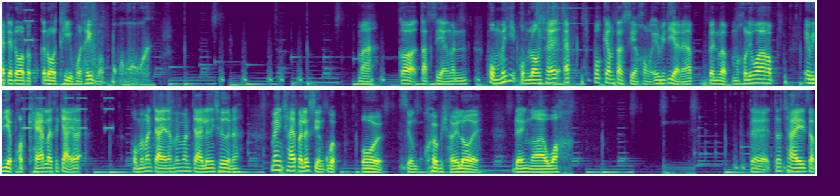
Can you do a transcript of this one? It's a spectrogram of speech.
บจะโดนแบบกระโดดถีบหัวทิ่มแบบมา ก็ตัดเสียงมัน ผมไม่ผมลองใช้แอปโปรแกรมตัดเสียงของ NVIDIA นะครับ เป็นแบบมันเขาเรียกว่า NVIDIA Podcast อะไรสักอย่างนี่แหละ ผมไม่มั่นใจนะ ไม่มั่นใจเรื่องชื่อนะ แม่งใช้ไปแล้วเสียงกูแบบ โอ้ย เสียงกูเคยไม่ใช้เลย ได้ไงวะ แต่ถ้าใช้กับ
